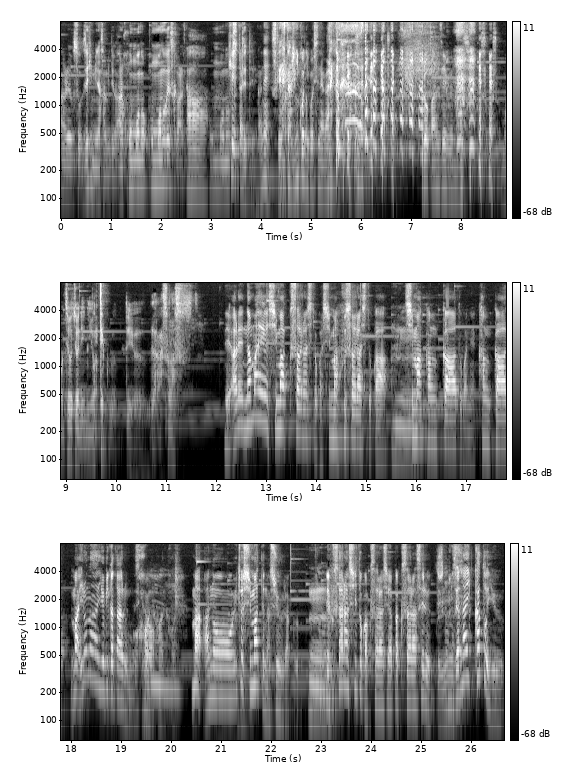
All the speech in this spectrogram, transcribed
あれ、そう、ぜひ皆さん見てください。あれ本物、本物ですからね。あ本物つってて。がね、スケーターニコニコしながら、プロパンセブンの。そうそう、もう徐々に匂ってくるっていう。いや、そらす、で、あれ、名前、島草らしとか、島房らしとか、うん島カンカーとかね、カンカー、まあ、いろんな呼び方あるんですけど、はいはいはい。まあ、あのー一応島っていうのは集落。うんで、ふさらしとか腐らしはやっぱ腐らせるっていう意味じゃないかという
